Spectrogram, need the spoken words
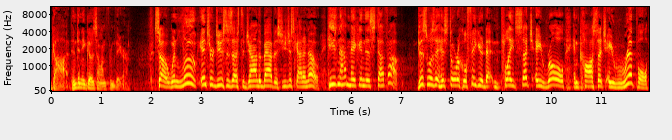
God. And then he goes on from there. So when Luke introduces us to John the Baptist, you just got to know he's not making this stuff up. This was a historical figure that played such a role and caused such a ripple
